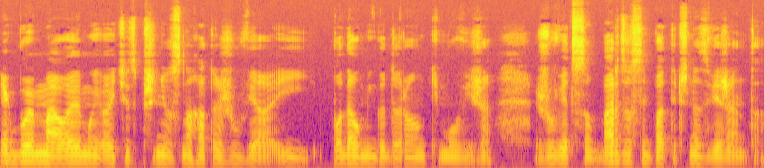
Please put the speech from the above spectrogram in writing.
Jak byłem mały, mój ojciec przyniósł na chatę żółwia i podał mi go do rąk i mówi, że żółwie to są bardzo sympatyczne zwierzęta.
